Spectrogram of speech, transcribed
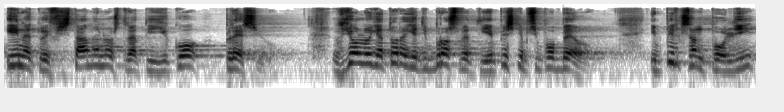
είναι το υφιστάμενο στρατηγικό πλαίσιο. Δύο λόγια τώρα για την πρόσφατη επίσκεψη Πομπέο. Υπήρξαν πολλοί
